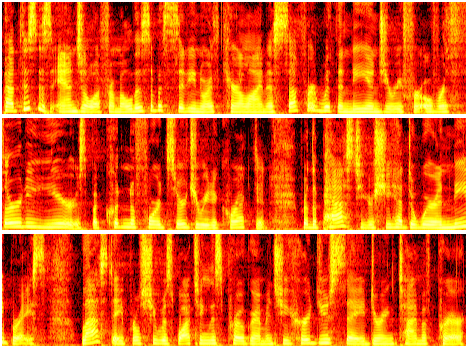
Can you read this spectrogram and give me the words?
Pat, this is Angela from Elizabeth City, North Carolina. Suffered with a knee injury for over 30 years, but couldn't afford surgery to correct it. For the past year, she had to wear a knee brace. Last April, she was watching this program and she heard you say during time of prayer,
